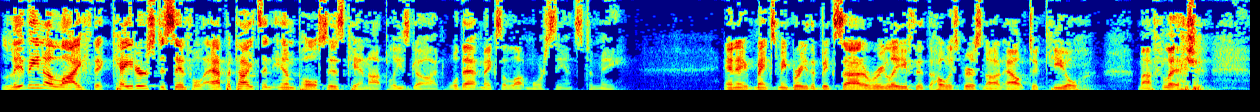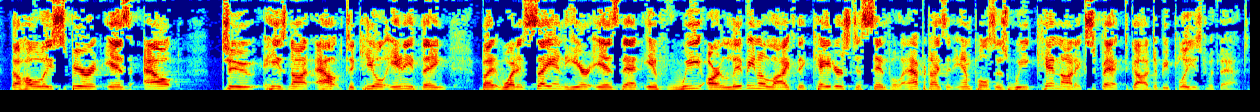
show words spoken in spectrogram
living a life that caters to sinful appetites and impulses cannot please God. Well, that makes a lot more sense to me. And it makes me breathe a big sigh of relief that the Holy Spirit's not out to kill my flesh. The Holy Spirit is out to, he's not out to kill anything, but what it's saying here is that if we are living a life that caters to sinful appetites and impulses, we cannot expect God to be pleased with that.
